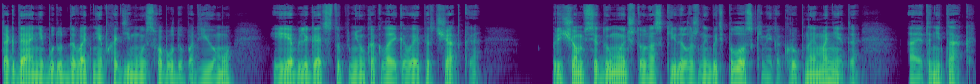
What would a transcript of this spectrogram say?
Тогда они будут давать необходимую свободу подъему и облегать ступню, как лайковая перчатка. Причем все думают, что носки должны быть плоскими, как крупная монета, а это не так.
